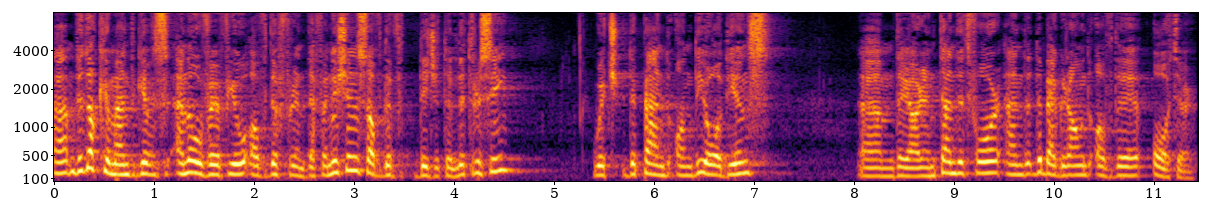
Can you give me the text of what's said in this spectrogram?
Um, the document gives an overview of different definitions of the digital literacy, which depend on the audience um, they are intended for and the background of the author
